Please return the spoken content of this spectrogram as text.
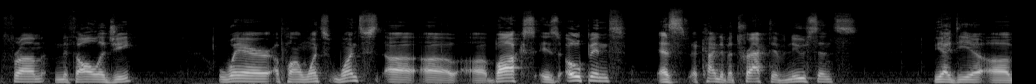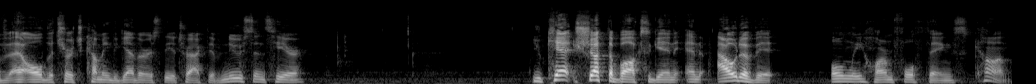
from mythology, where upon once once uh, a, a box is opened as a kind of attractive nuisance, the idea of all the church coming together is the attractive nuisance here. You can't shut the box again, and out of it only harmful things come.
